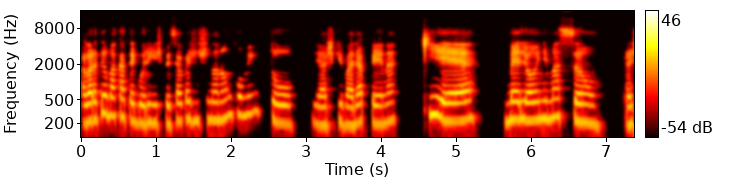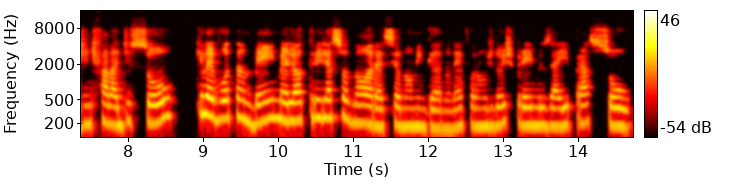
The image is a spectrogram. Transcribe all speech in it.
Agora tem uma categoria especial que a gente ainda não comentou e acho que vale a pena, que é melhor animação, para a gente falar de Soul, que levou também melhor trilha sonora, se eu não me engano, né? Foram os dois prêmios aí para Soul.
